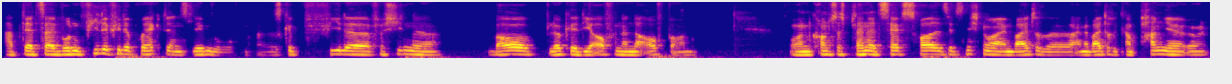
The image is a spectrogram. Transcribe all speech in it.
ab der Zeit wurden viele, viele Projekte ins Leben gerufen. Also es gibt viele verschiedene Baublöcke, die aufeinander aufbauen. Und Conscious Planet Save Soil ist jetzt nicht nur ein weitere, eine weitere Kampagne, ein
